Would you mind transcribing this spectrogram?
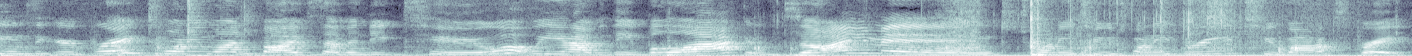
14 secret break, 21 572. We have the Black Diamond, 22 23, two box break.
